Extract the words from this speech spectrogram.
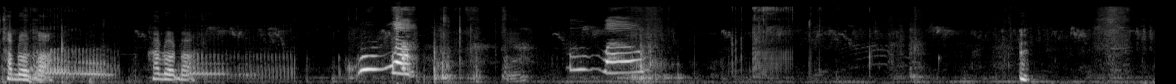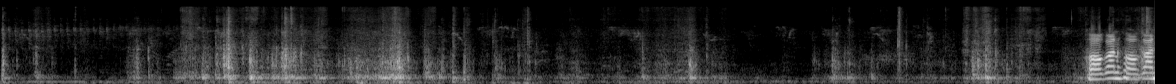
khắp đột bỏ khắp đột bỏ ขอก่อนขอก่อน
